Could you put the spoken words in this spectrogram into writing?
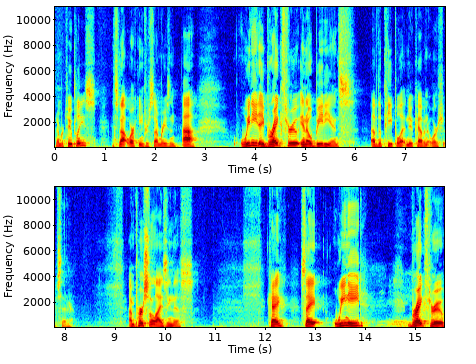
Number two, please. It's not working for some reason. Ah, we need a breakthrough in obedience of the people at New Covenant Worship Center. I'm personalizing this. Okay? Say, we need breakthrough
